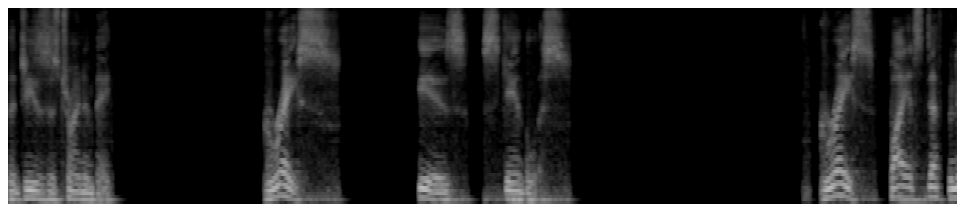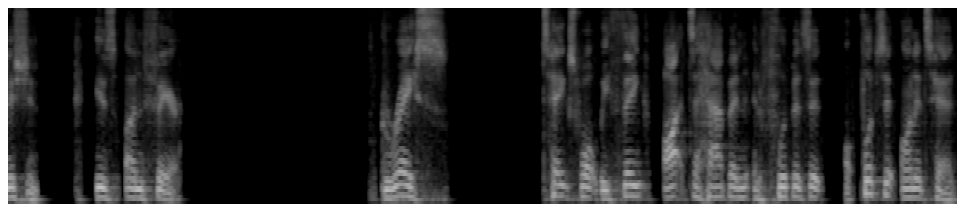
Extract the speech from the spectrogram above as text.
that Jesus is trying to make. Grace is scandalous. Grace, by its definition, is unfair. Grace takes what we think ought to happen and flips it, flips it on its head.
